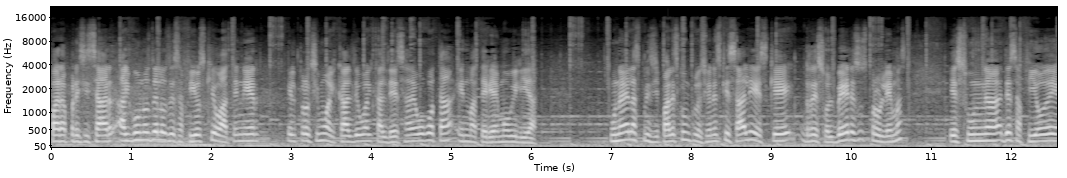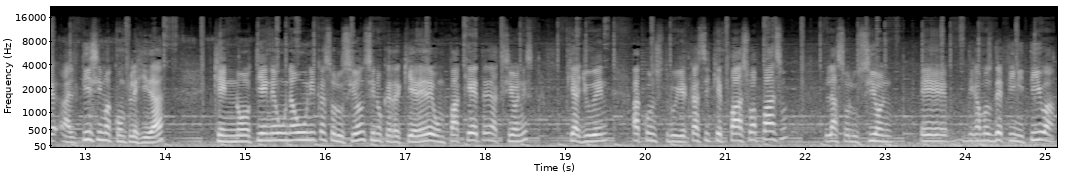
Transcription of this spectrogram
para precisar algunos de los desafíos que va a tener el próximo alcalde o alcaldesa de Bogotá en materia de movilidad. Una de las principales conclusiones que sale es que resolver esos problemas es un desafío de altísima complejidad que no tiene una única solución, sino que requiere de un paquete de acciones que ayuden a construir casi que paso a paso la solución, eh, digamos, definitiva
